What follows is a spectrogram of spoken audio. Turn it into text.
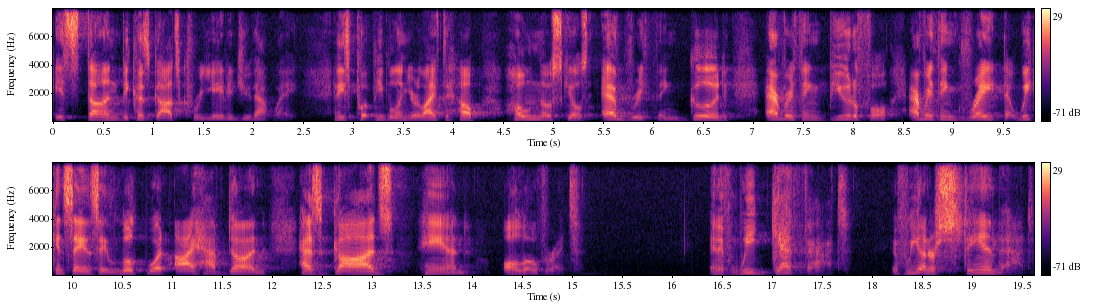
It's done because God's created you that way. And He's put people in your life to help hone those skills. Everything good, everything beautiful, everything great that we can say and say, Look what I have done, has God's hand all over it. And if we get that, if we understand that,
